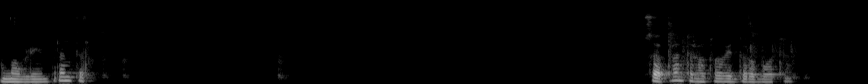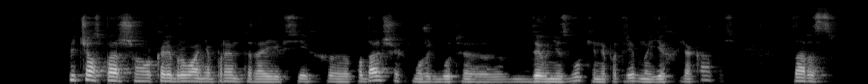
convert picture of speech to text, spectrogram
Оновлюємо принтер. Все, принтер готовий до роботи. Під час першого калібрування принтера і всіх е, подальших можуть бути дивні звуки, не потрібно їх лякатись. Зараз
